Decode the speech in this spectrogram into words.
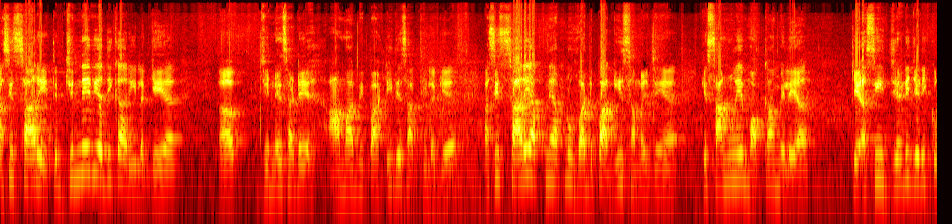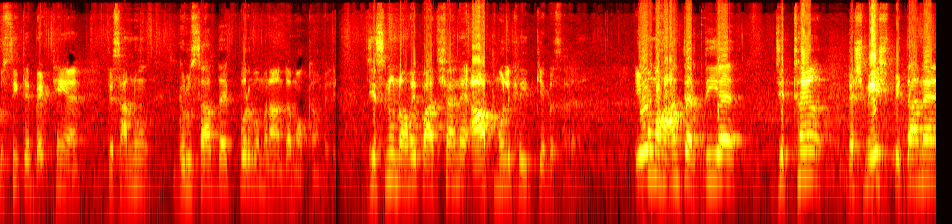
ਅਸੀਂ ਸਾਰੇ ਤੇ ਜਿੰਨੇ ਵੀ ਅਧਿਕਾਰੀ ਲੱਗੇ ਆ ਜਿੰਨੇ ਸਾਡੇ ਆਮ ਆਦਮੀ ਪਾਰਟੀ ਦੇ ਸਾਥੀ ਲੱਗੇ ਆ, ਅਸੀਂ ਸਾਰੇ ਆਪਣੇ ਆਪ ਨੂੰ ਵੱਡ ਭਾਗੀ ਸਮਝਦੇ ਆ ਕਿ ਸਾਨੂੰ ਇਹ ਮੌਕਾ ਮਿਲਿਆ ਕਿ ਅਸੀਂ ਜਿਹੜੀ ਜਿਹੜੀ ਕੁਰਸੀ ਤੇ ਬੈਠੇ ਆ ਤੇ ਸਾਨੂੰ ਗੁਰੂ ਸਾਹਿਬ ਦਾ ਇਹ ਪੁਰਬ ਮਨਾਉਣ ਦਾ ਮੌਕਾ ਮਿਲੇ ਜਿਸ ਨੂੰ ਨੌਵੇਂ ਪਾਤਸ਼ਾਹ ਨੇ ਆਪ ਮੁੱਲ ਖਰੀਦ ਕੇ ਬਸਾਇਆ। ਇਹ ਉਹ ਮਹਾਨ ਧਰਤੀ ਹੈ ਜਿੱਥੇ ਦਸ਼ਮੇਸ਼ ਪਿਤਾ ਨੇ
